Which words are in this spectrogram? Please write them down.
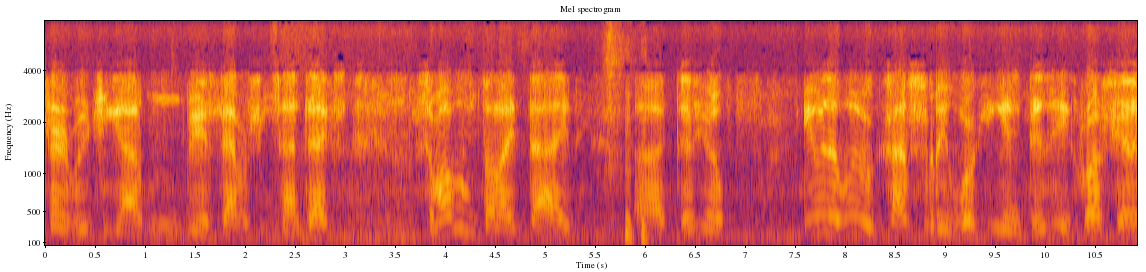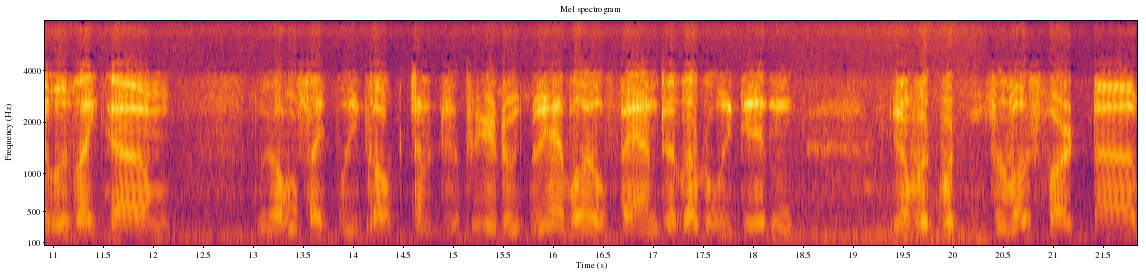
started reaching out and reestablishing contacts. Some of them thought I died because, you know, even though we were constantly working and busy across Gen, it was like um, it was almost like we all kind of disappeared. We, we had loyal fans that loved what we did, and you know, but, but for the most part, uh,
